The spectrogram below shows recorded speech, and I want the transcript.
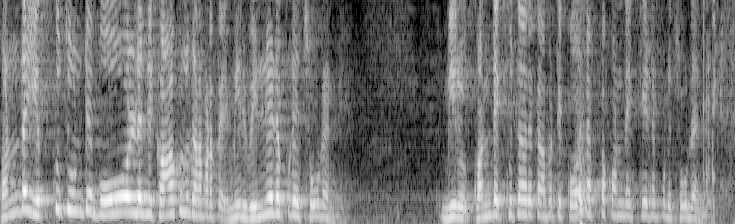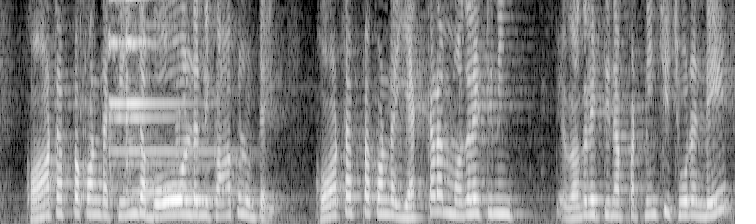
కొండ ఎక్కుతుంటే బోల్డని కాకులు కనపడతాయి. మీరు వెళ్ళేటప్పుడే చూడండి. మీరు కొండ ఎక్కుతారు కాబట్టి కోటప్ప కొండ ఎక్కేటప్పుడు చూడండి. కోటప్ప కొండ కింద బోల్డని కాకులు ఉంటాయి. కోటప్ప కొండ ఎక్కడం మొదలెట్టి మొదలెట్టినప్పటి నుంచి చూడండి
